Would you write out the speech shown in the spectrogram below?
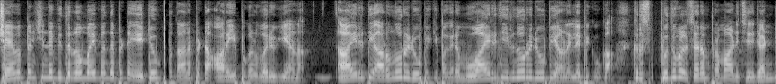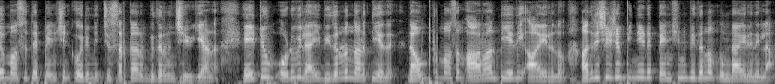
ക്ഷേമ പെൻഷന്റെ വിതരണവുമായി ബന്ധപ്പെട്ട ഏറ്റവും പ്രധാനപ്പെട്ട അറിയിപ്പുകൾ വരികയാണ്. ആയിരത്തി അറുന്നൂറ് രൂപയ്ക്ക് പകരം മൂവായിരത്തി ഇരുന്നൂറ് രൂപയാണ് ലഭിക്കുക. ക്രിസ് പുതുവത്സരം പ്രമാണിച്ച് രണ്ട് മാസത്തെ പെൻഷൻ ഒരുമിച്ച് സർക്കാർ വിതരണം ചെയ്യുകയാണ്. ഏറ്റവും ഒടുവിലായി വിതരണം നടത്തിയത് നവംബർ മാസം ആറാം തീയതി ആയിരുന്നു. അതിനുശേഷം പിന്നീട് പെൻഷൻ വിതരണം ഉണ്ടായിരുന്നില്ല.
